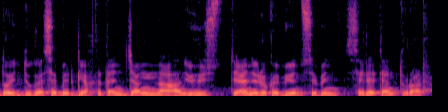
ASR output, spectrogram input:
дойдыға сәбіргеқтетен жаңнағын үхістен өрі көбейін сөбін сәретен тұрар.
